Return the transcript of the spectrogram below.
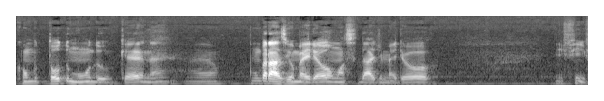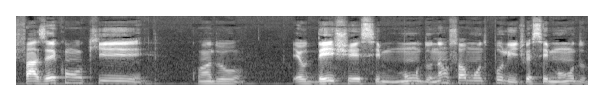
como todo mundo quer, né? É um Brasil melhor, uma cidade melhor. Enfim, fazer com que quando eu deixe esse mundo, não só o mundo político, esse mundo,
